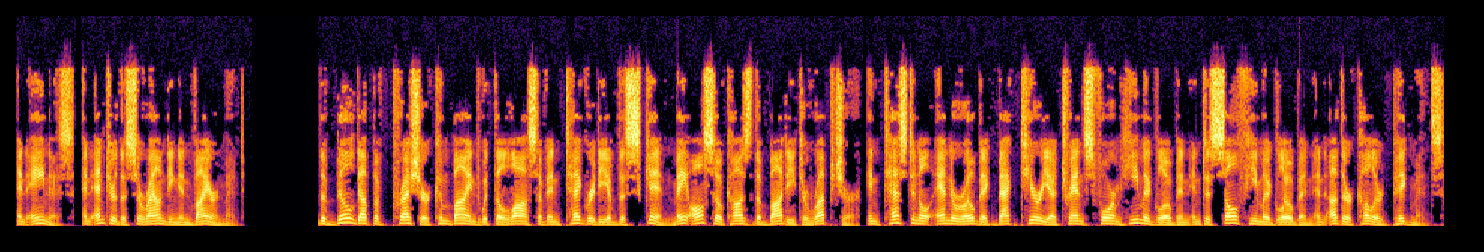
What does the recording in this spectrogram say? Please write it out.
and anus, and enter the surrounding environment. The buildup of pressure combined with the loss of integrity of the skin may also cause the body to rupture. Intestinal anaerobic bacteria transform hemoglobin into sulfhemoglobin and other colored pigments.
